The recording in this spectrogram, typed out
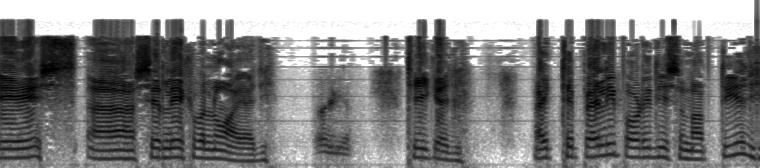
ਇਹ ਸਿਰਲੇਖ ਵੱਲੋਂ ਆਇਆ ਜੀ। ਠੀਕ ਹੈ ਜੀ। ਇੱਥੇ ਪਹਿਲੀ ਪੌੜੀ ਦੀ ਸਮਾਪਤੀ ਹੈ ਜੀ।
